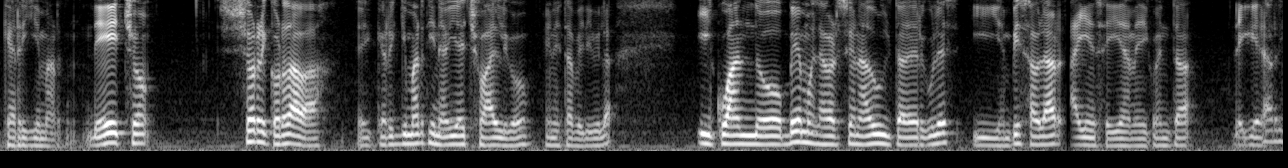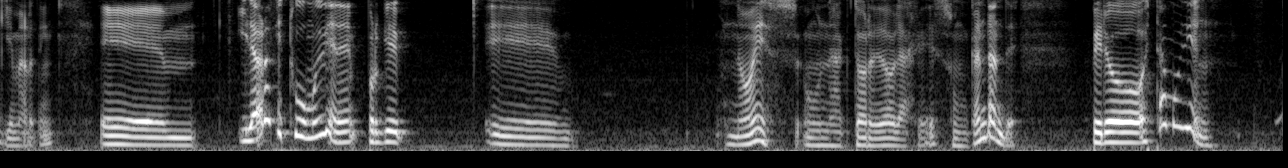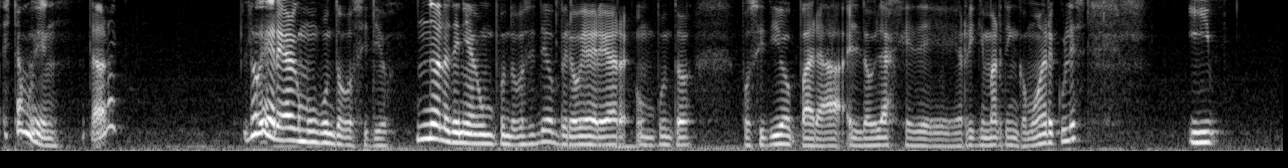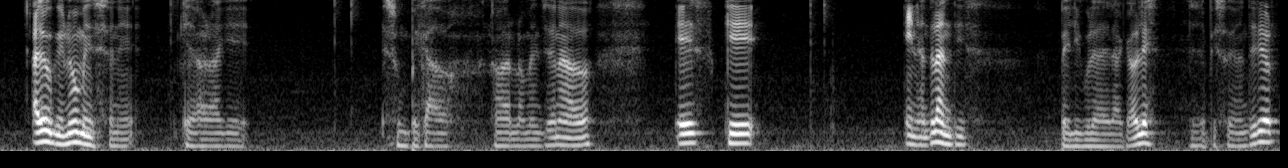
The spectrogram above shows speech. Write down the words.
que Ricky Martin. De hecho, yo recordaba eh, que Ricky Martin había hecho algo en esta película. Y cuando vemos la versión adulta de Hércules y empieza a hablar, ahí enseguida me di cuenta de que era Ricky Martin. Eh, y la verdad que estuvo muy bien, ¿eh? porque eh, no es un actor de doblaje, es un cantante. Pero está muy bien, está muy bien. La verdad lo voy a agregar como un punto positivo. No lo tenía como un punto positivo, pero voy a agregar un punto positivo para el doblaje de Ricky Martin como Hércules. Y algo que no mencioné, que la verdad que es un pecado no haberlo mencionado, es que en Atlantis, película de la que hablé en el episodio anterior,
